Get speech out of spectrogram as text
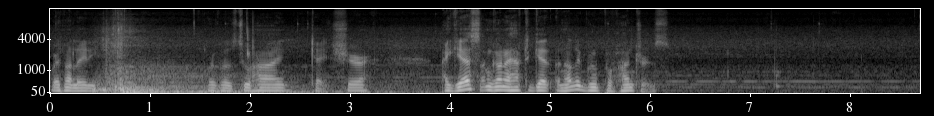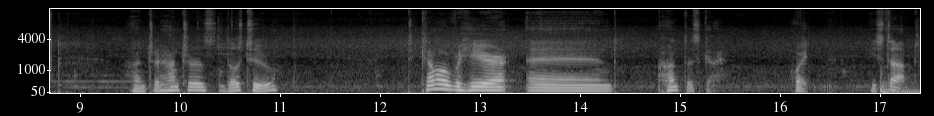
Where's my lady? Workload's too high. Okay, sure. I guess I'm gonna have to get another group of hunters. Hunter, hunters, those two To come over here and hunt this guy. Wait, he stopped.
